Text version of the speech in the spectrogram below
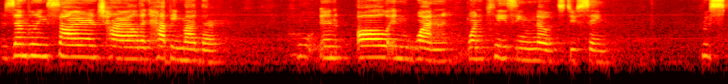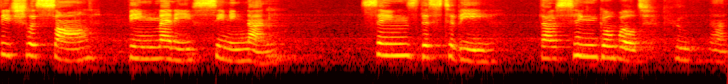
resembling sire and child and happy mother, who in all in one, one pleasing note do sing, whose speechless song, being many, seeming none, sings this to thee, thou single wilt prove none.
